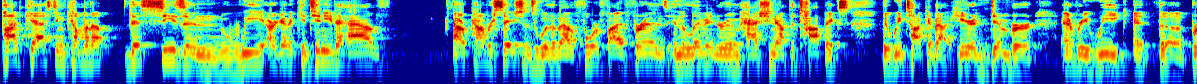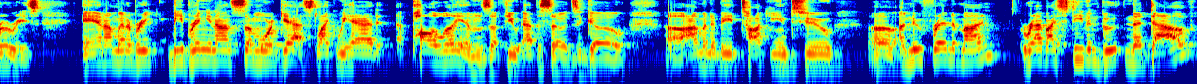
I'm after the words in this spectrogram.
podcasting coming up this season. We are going to continue to have our conversations with about four or five friends in the living room, hashing out the topics that we talk about here in Denver every week at the breweries. And I'm going to bring, be bringing on some more guests, like we had Paula Williams a few episodes ago. Uh, I'm going to be talking to uh, a new friend of mine, Rabbi Stephen Booth Nadav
